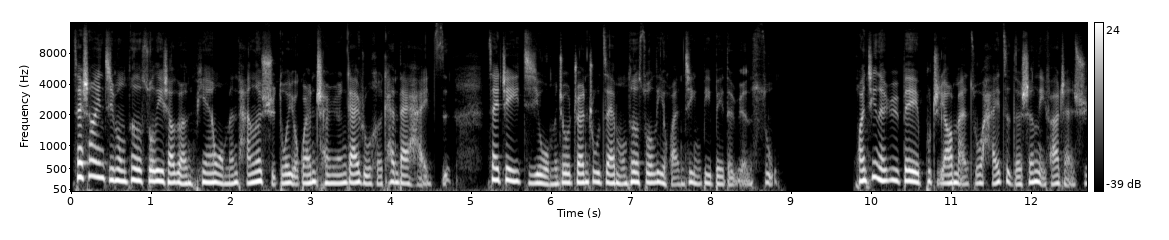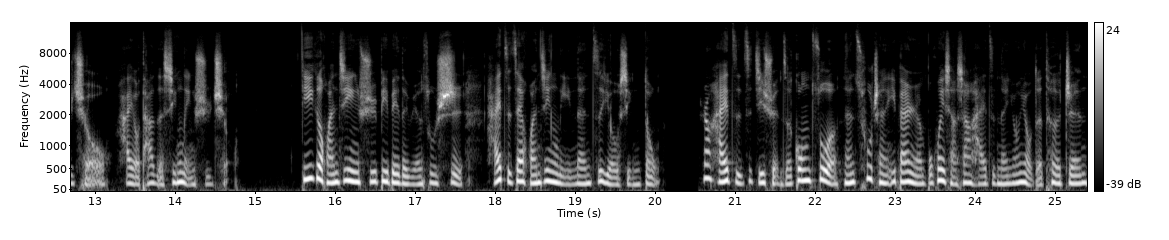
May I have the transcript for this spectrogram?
在上一集蒙特梭利小短片，我们谈了许多有关成人该如何看待孩子。在这一集，我们就专注在蒙特梭利环境必备的元素。环境的预备不只要满足孩子的生理发展需求，还有他的心灵需求。第一个环境需必备的元素是，孩子在环境里能自由行动。让孩子自己选择工作，能促成一般人不会想象孩子能拥有的特征，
